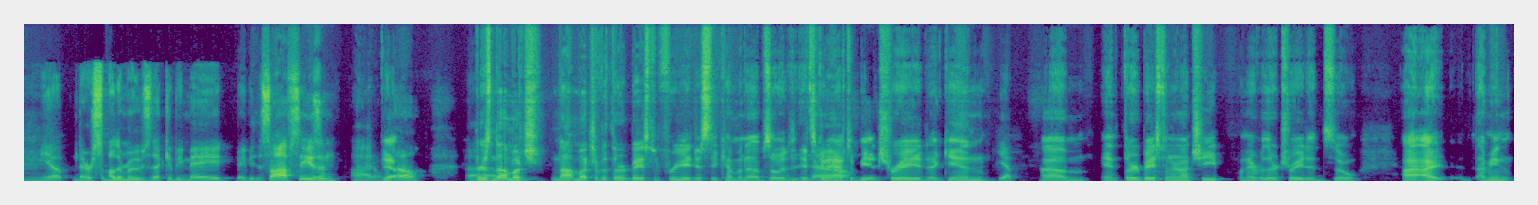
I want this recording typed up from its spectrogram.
Yep. There's some other moves that could be made maybe this offseason. I don't Yeah. know. there's Uh, not much not much of a third baseman free agency coming up. So it, it's going to have to be a trade again. Yep. Um, and third basemen are not cheap whenever they're traded. So I I, I mean.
